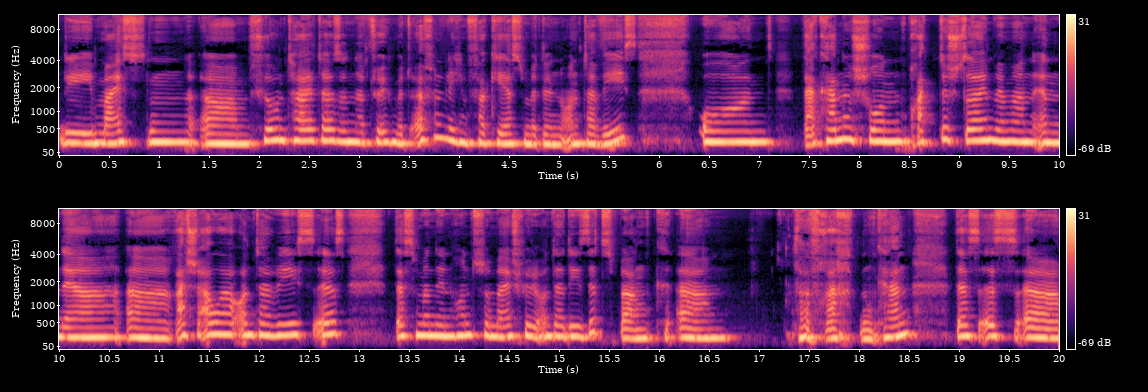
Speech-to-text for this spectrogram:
die meisten ähm, Führhundhalter sind natürlich mit öffentlichen Verkehrsmitteln unterwegs. Und da kann es schon praktisch sein, wenn man in der äh, Raschauer unterwegs ist, dass man den Hund zum Beispiel unter die Sitzbank ähm, verfrachten kann. Das ist äh,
